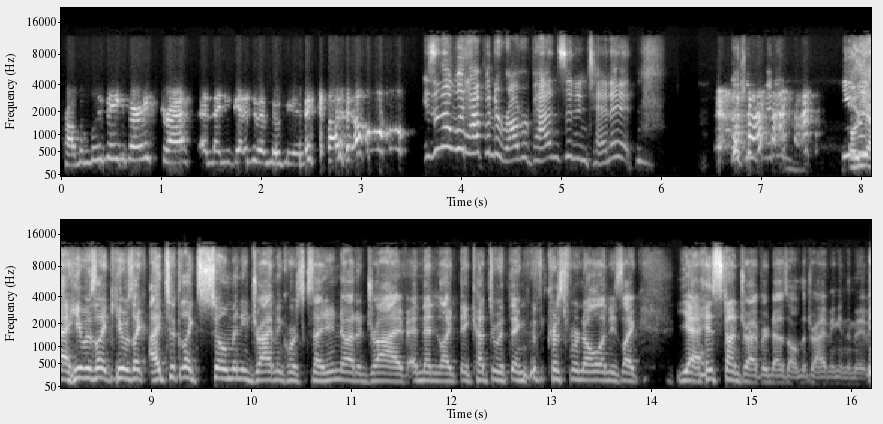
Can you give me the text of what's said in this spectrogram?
probably being very stressed, and then you get into the movie and they cut it all. Isn't that what happened to Robert Pattinson in Tenet? Like, he went- he Oh was- yeah, he was like he was like I took like so many driving courses because I didn't know how to drive, and then like they cut to a thing with Christopher Nolan. He's like, yeah, his stunt driver does all the driving in the movie.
